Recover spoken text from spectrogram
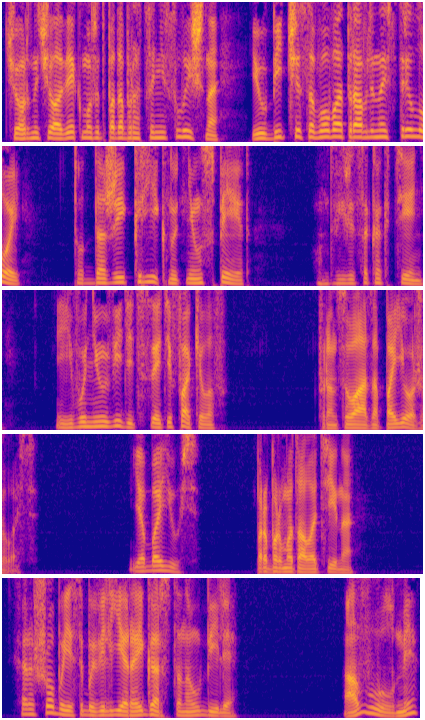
Черный человек может подобраться неслышно и убить часового отравленной стрелой. Тот даже и крикнуть не успеет. Он движется как тень, и его не увидеть в свете факелов. Франсуаза поежилась. «Я боюсь», — пробормотала Тина. «Хорошо бы, если бы Вильера и Гарстона убили». «А Вулме?»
